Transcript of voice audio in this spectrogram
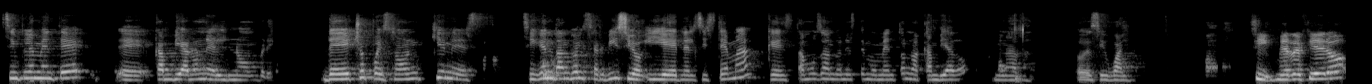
Simplemente eh, cambiaron el nombre. De hecho, pues son quienes siguen dando el servicio y en el sistema que estamos dando en este momento no ha cambiado nada. Todo es igual. Sí, me refiero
